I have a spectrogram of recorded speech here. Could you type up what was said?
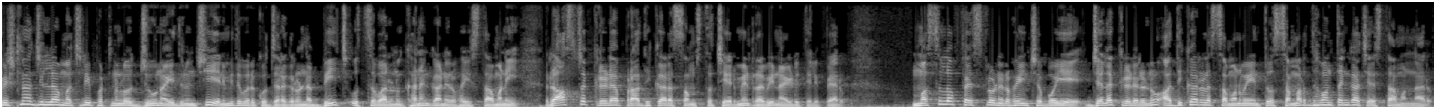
కృష్ణా జిల్లా మచిలీపట్నంలో జూన్ ఐదు నుంచి ఎనిమిది వరకు జరగనున్న బీచ్ ఉత్సవాలను ఘనంగా నిర్వహిస్తామని రాష్ట్ర క్రీడా ప్రాధికార సంస్థ చైర్మన్ రవినాయుడు తెలిపారు. మసుల ఫెస్ట్లో నిర్వహించబోయే జల క్రీడలను అధికారుల సమన్వయంతో సమర్థవంతంగా చేస్తామన్నారు.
